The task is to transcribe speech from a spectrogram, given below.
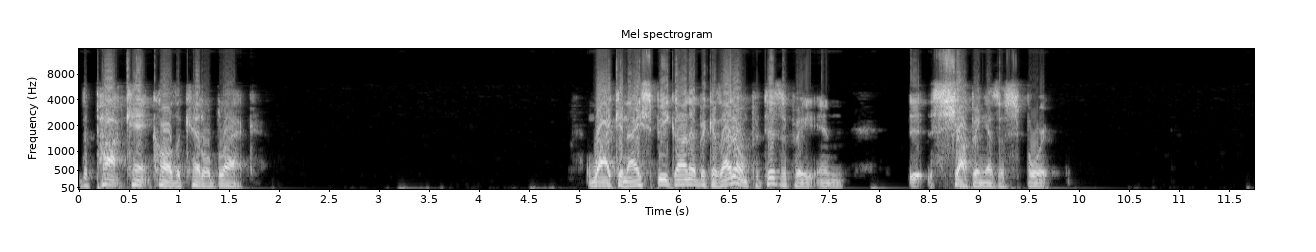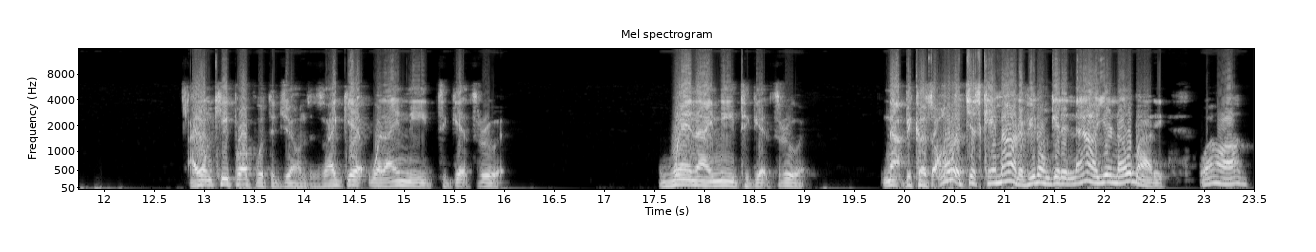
the pot can't call the kettle black. Why can I speak on it? Because I don't participate in uh, shopping as a sport. I don't keep up with the Joneses. I get what I need to get through it. When I need to get through it. Not because, oh, it just came out. If you don't get it now, you're nobody. Well, I'll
